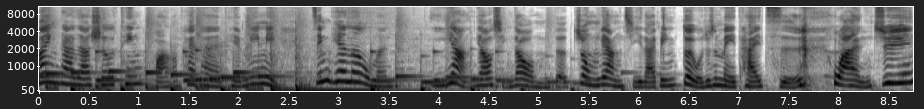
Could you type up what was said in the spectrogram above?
欢迎大家收听黄太太的甜蜜蜜。今天呢，我们一样邀请到我们的重量级来宾，对，我就是没台词，婉君。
